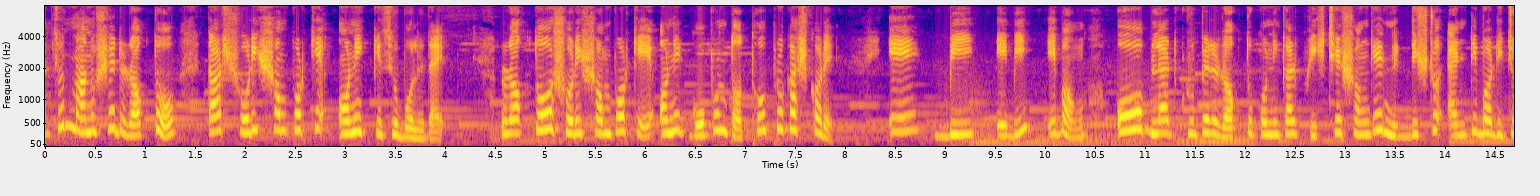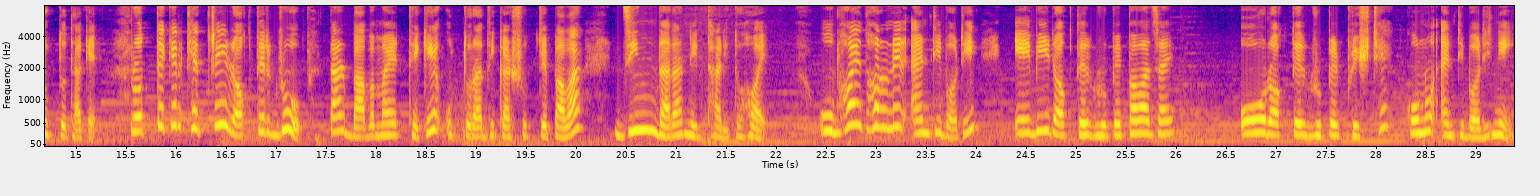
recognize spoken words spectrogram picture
একজন মানুষের রক্ত তার শরীর সম্পর্কে অনেক কিছু বলে দেয়। রক্ত শরীর সম্পর্কে অনেক গোপন তথ্য প্রকাশ করে। এ, বি এবি এবং ও ব্লাড গ্রুপের রক্তকণিকার পৃষ্ঠের সঙ্গে নির্দিষ্ট অ্যান্টিবডি যুক্ত থাকে। প্রত্যেকের ক্ষেত্রেই রক্তের গ্রুপ তার বাবা মায়ের থেকে উত্তরাধিকার সূত্রে পাওয়া জিন দ্বারা নির্ধারিত হয়। উভয় ধরনের অ্যান্টিবডি এবি রক্তের গ্রুপে পাওয়া যায়। ও রক্তের গ্রুপের পৃষ্ঠে কোনো অ্যান্টিবডি নেই।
